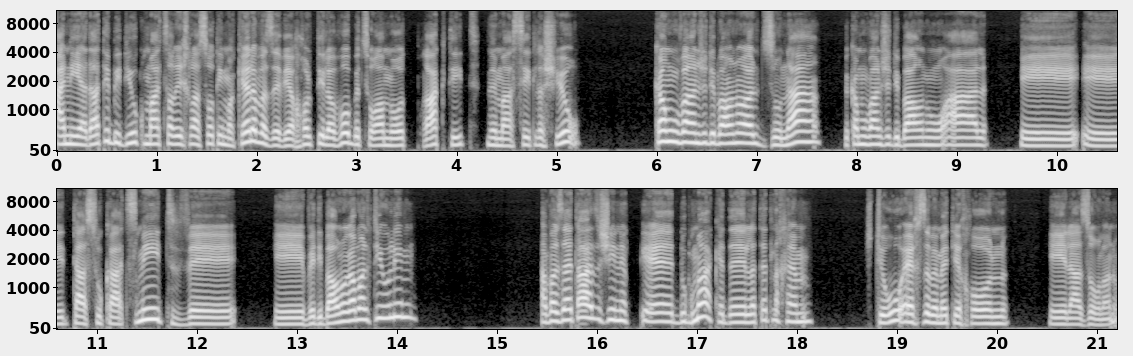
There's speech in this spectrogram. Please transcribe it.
אני ידעתי בדיוק מה צריך לעשות עם הכלב הזה, ויכולתי לבוא בצורה מאוד פרקטית ומעשית לשיעור. כמובן שדיברנו על תזונה, וכמובן שדיברנו על אה, אה, תעסוקה עצמית, ו, אה, ודיברנו גם על טיולים. אבל זו הייתה איזושהי אה, דוגמה כדי לתת לכם, שתראו איך זה באמת יכול אה, לעזור לנו.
